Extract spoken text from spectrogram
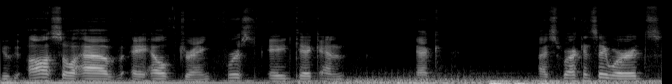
You also have a health drink, first aid kit, and kick. I swear I can say words.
